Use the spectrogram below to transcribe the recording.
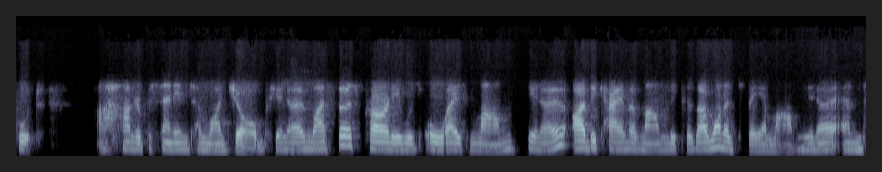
put 100% into my job. You know, my first priority was always mum. You know, I became a mum because I wanted to be a mum, you know, and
